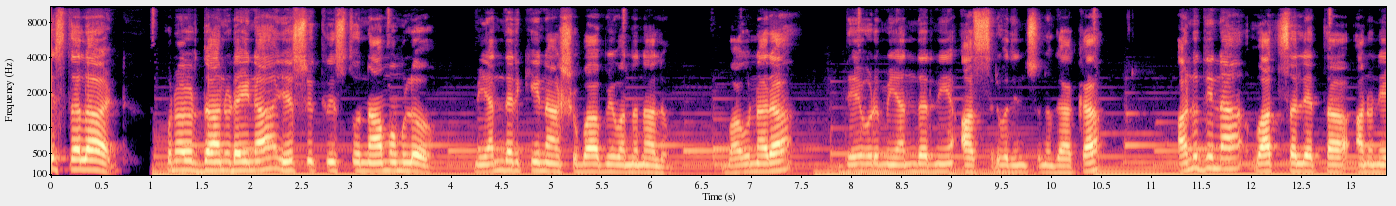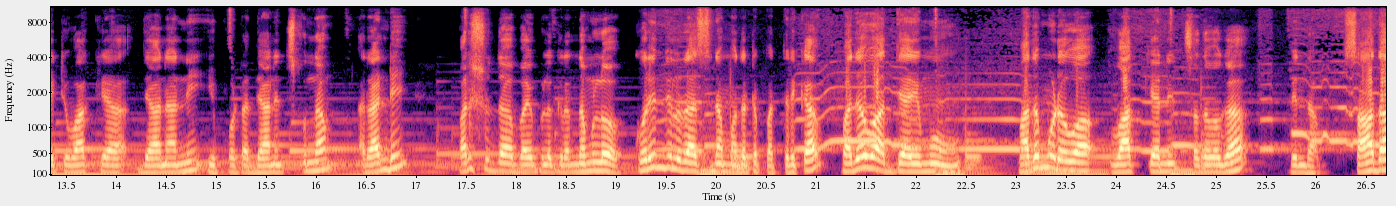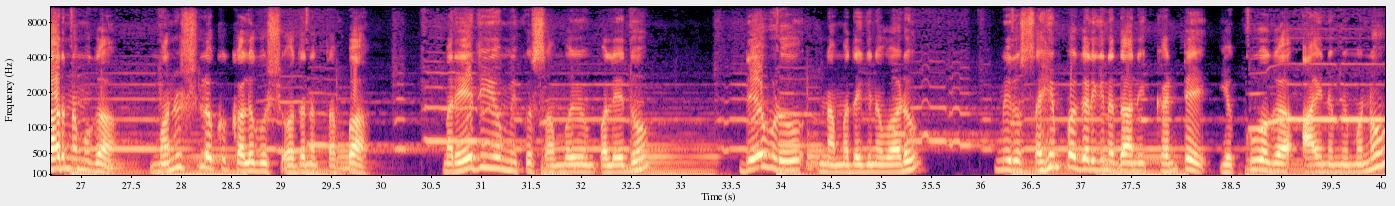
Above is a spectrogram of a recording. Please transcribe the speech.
క్రైస్తలాడ్ పునరుద్ధానుడైన యేసుక్రీస్తు నామములో మీ అందరికీ నా శుభాభివందనాలు. బాగున్నారా? దేవుడు మీ అందరినీ ఆశీర్వదించునుగాక అనుదిన వాత్సల్యత అను నేటి వాక్య ధ్యానాన్ని ఈ పూట ధ్యానించుకుందాం. రండి. పరిశుద్ధ బైబిల్ గ్రంథంలో కొరిందులు రాసిన మొదటి పత్రిక పదవ అధ్యాయము పదమూడవ వాక్యాన్ని చదవగా విందాం. సాధారణముగా మనుషులకు కలుగు శోధన తప్ప మరేది మీకు సంభవింపలేదు. దేవుడు నమ్మదగినవాడు. మీరు సహింపగలిగిన దాని కంటే ఎక్కువగా ఆయన మిమ్మను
